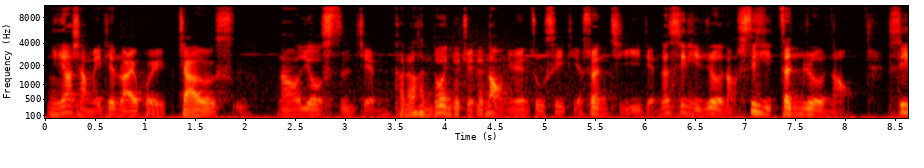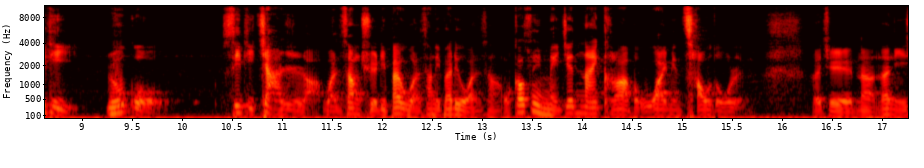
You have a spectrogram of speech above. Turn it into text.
你要想每天来回加二十，然后又时间，可能很多人就觉得那我宁愿住 City，虽然挤一点，但 City 热闹，City 真热闹，City 如果。City 假日啊，晚上去，礼拜五晚上、礼拜六晚上，我告诉你，每间 night club 外面超多人，而且那那你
